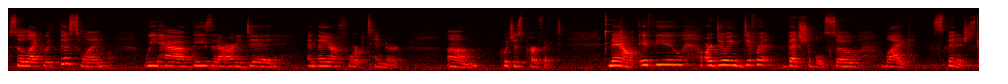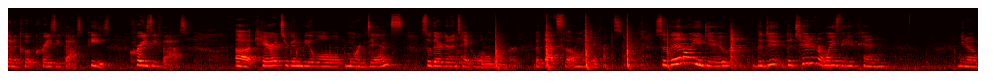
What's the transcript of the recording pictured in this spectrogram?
So like with this one, we have these that I already did and they are fork tender, um, which is perfect. Now, if you are doing different vegetables, so like spinach is gonna cook crazy fast, peas, crazy fast. Uh, carrots are gonna be a little more dense, so they're gonna take a little longer, but that's the only difference. So then all you do, the, do, the two different ways that you can, you know,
